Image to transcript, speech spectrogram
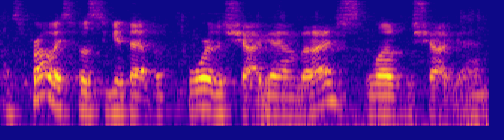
I was probably supposed to get that before the shotgun, but I just love the shotgun.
